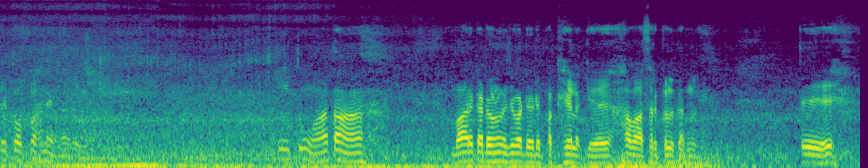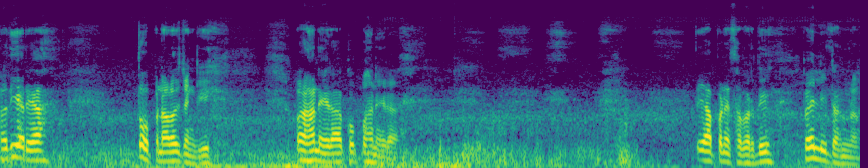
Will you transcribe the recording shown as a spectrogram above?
ਤੇ ਧੁੱਪ ਹਨੇਰਾ ਵਿੱਚ ਇਹ ਧੂਆਂ ਤਾਂ ਬਾਹਰ ਕੱਢਣ ਵਿੱਚ ਵੱਡੇ ਵੱਡੇ ਪੱਖੇ ਲੱਗੇ ਹੋਏ, ਹਵਾ ਸਰਕਲ ਕਰਨ ਲਈ। ਤੇ ਵਧੀਆ ਰਿਹਾ। ਧੁੱਪ ਨਾਲੋਂ ਚੰਗੀ। ਪਰ ਹਨੇਰਾ ਕੁੱਪ ਹਨੇਰਾ ਹੈ। ਤੇ ਆਪਣੇ ਸਫ਼ਰ ਦੀ ਪਹਿਲੀ ਟਰਨਲ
